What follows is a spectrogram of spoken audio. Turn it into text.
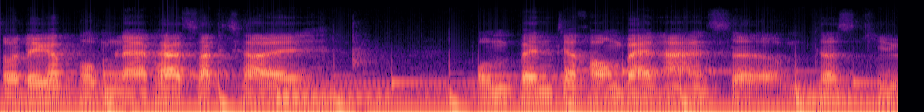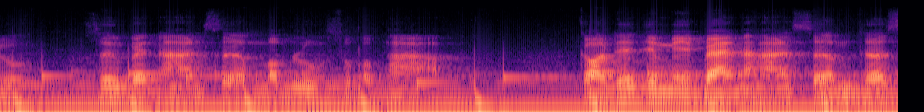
สวัสดีครับผมนายแพทย์ศักชัย ผมเป็นเจ้าของแบรนด์อาหารเสริม t u s q ซึ่งเป็นอาหารเสริมบำรุงสุขภาพ ก่อนที่จะมีแบรนด์อาหารเสริม t u s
